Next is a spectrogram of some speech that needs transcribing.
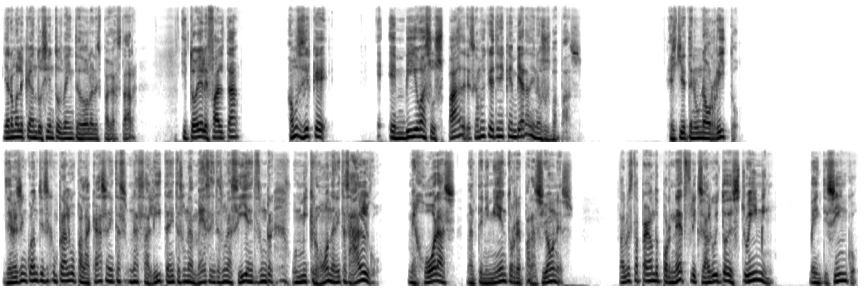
Ya nomás le quedan 220 dólares para gastar y todavía le falta, vamos a decir que envío a sus padres, vamos a decir que le tiene que enviar a dinero a sus papás. Él quiere tener un ahorrito. De vez en cuando tienes que comprar algo para la casa, necesitas una salita, necesitas una mesa, necesitas una silla, necesitas un, un microondas, necesitas algo. Mejoras, mantenimiento, reparaciones. Tal vez está pagando por Netflix, algo de streaming. 25.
